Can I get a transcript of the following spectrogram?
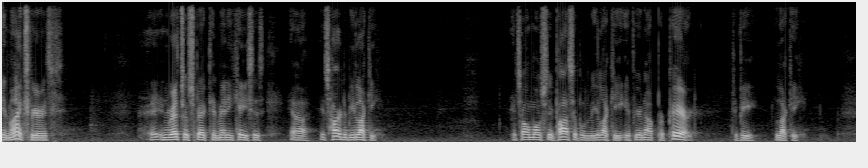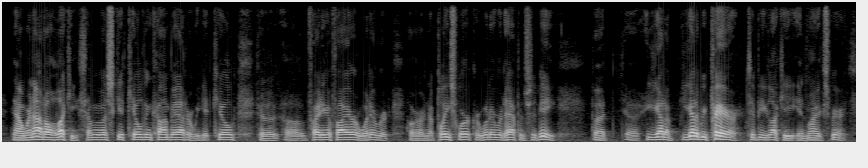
in my experience, in retrospect, in many cases, uh, it's hard to be lucky. It's almost impossible to be lucky if you're not prepared to be lucky. Now, we're not all lucky. Some of us get killed in combat, or we get killed uh, uh, fighting a fire, or whatever, or in a police work, or whatever it happens to be. But uh, you gotta you gotta prepare to be lucky, in my experience.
